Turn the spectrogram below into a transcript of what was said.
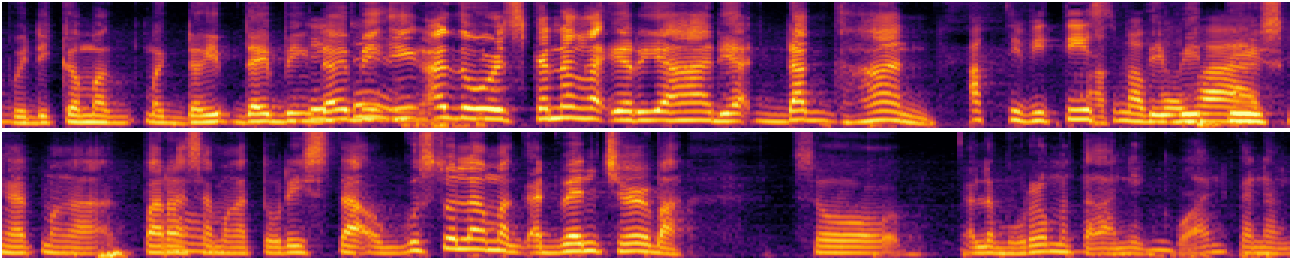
pwede ka mag mag diving Dito. diving in other words kana nga area diha daghan Activities, mabuhat. activities nga at mga para sa Oh. mga turista o gusto lang mag-adventure ba. So alam mo ra man ta ani kuan kanang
